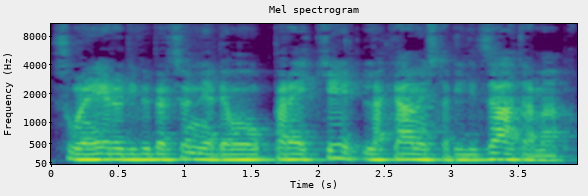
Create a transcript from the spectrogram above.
su un aereo di vibrazioni ne abbiamo parecchie, la cama è stabilizzata ma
